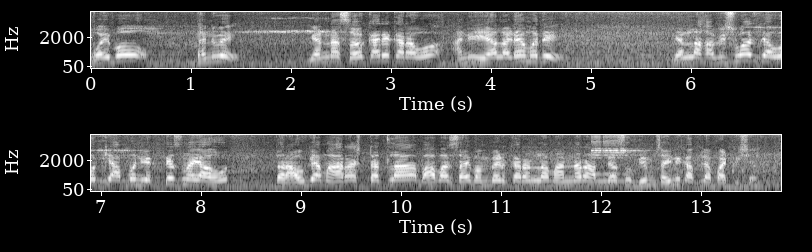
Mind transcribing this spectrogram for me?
वैभव धनवे यांना सहकार्य करावं आणि ह्या लढ्यामध्ये यांना हा विश्वास द्यावं की आपण एकटेच नाही आहोत तर अवघ्या महाराष्ट्रातला बाबासाहेब आंबेडकरांना मानणारा अभ्यासू भीमसैनिक आपल्या पाठीशी आहे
